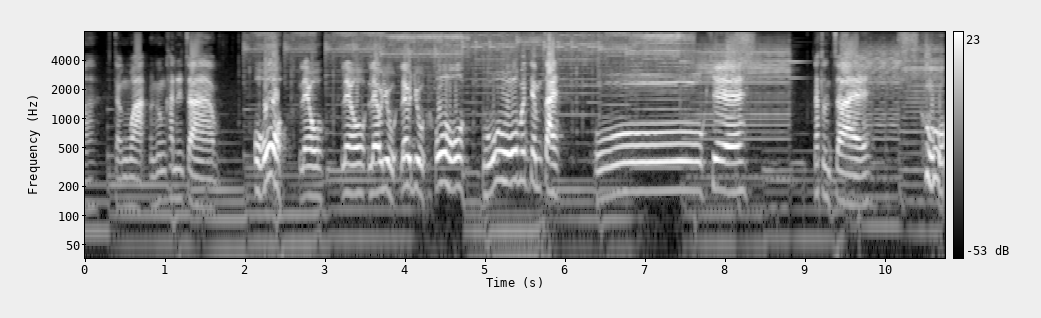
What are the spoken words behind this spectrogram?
าจังหวะมันค่อนข้างที่จะ โอ้เร็วเร็วเร็วอยู่เร็วอยู่ โอ้โหโอ้โหมันเต็มใจ โอเค น่าสนใจโอ้โห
